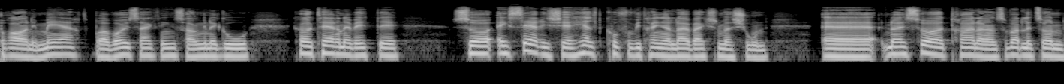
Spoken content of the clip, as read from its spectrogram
bra animert, bra voice acting, sangen er god, karakteren er vittig. Så jeg ser ikke helt hvorfor vi trenger en live action-versjon. Uh, når jeg så traileren, så var det litt sånn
